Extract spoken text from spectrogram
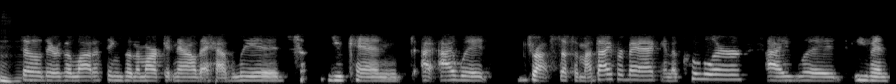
Mm-hmm. So there's a lot of things on the market now that have lids. You can, I, I would drop stuff in my diaper bag in a cooler. I would even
